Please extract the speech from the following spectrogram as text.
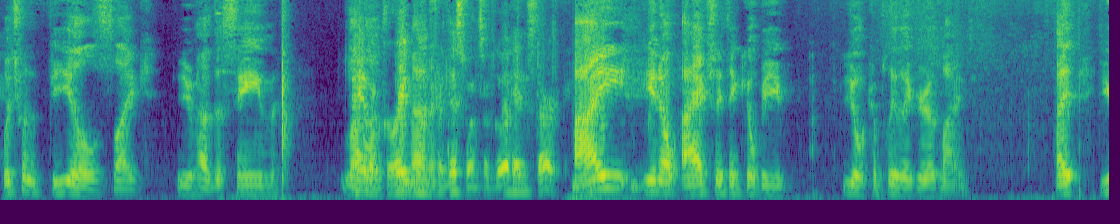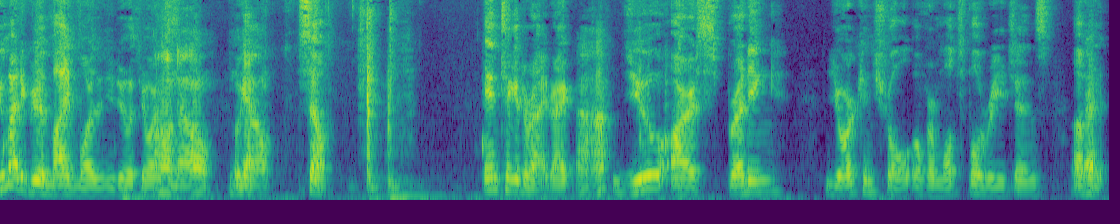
Which one feels like you have the same I have a great one for this one, so go ahead and start. I, you know, I actually think you'll be, you'll completely agree with mine. I, you might agree with mine more than you do with yours. Oh no, Okay. no, So, in Ticket to Ride, right? uh huh, You are spreading your control over multiple regions of Okay. an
